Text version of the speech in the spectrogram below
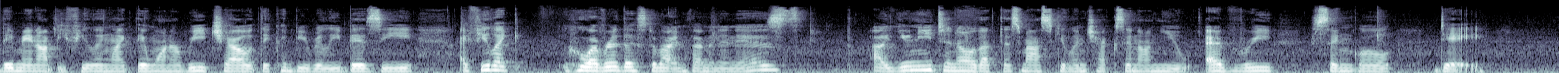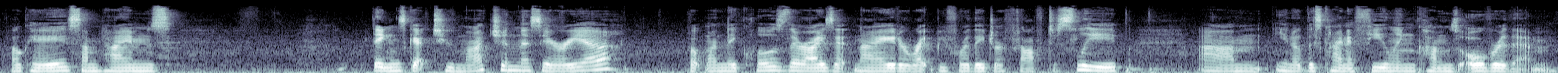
They may not be feeling like they want to reach out. They could be really busy. I feel like whoever this divine feminine is, uh, you need to know that this masculine checks in on you every single day. Okay? Sometimes things get too much in this area, but when they close their eyes at night or right before they drift off to sleep, um, you know, this kind of feeling comes over them.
